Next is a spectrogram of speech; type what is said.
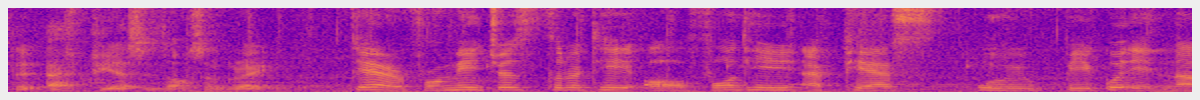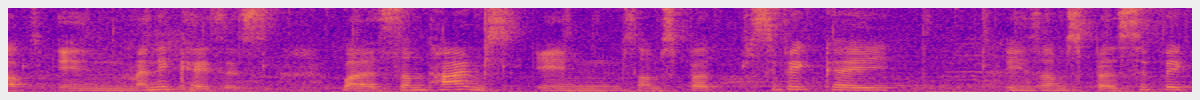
the FPS is also great. Yeah, for me, just 30 or 40 FPS will be good enough in many cases. But sometimes, in some specific ca- in some specific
